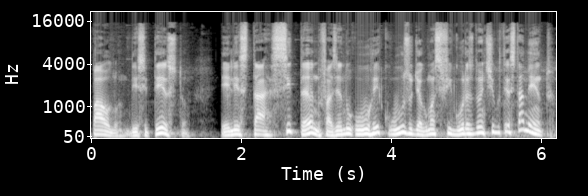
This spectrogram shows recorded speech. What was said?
Paulo, desse texto, ele está citando, fazendo o uso de algumas figuras do Antigo Testamento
